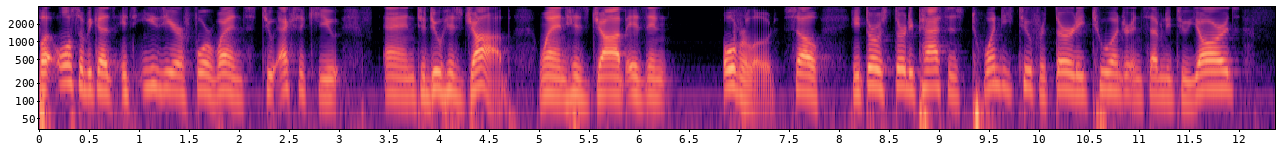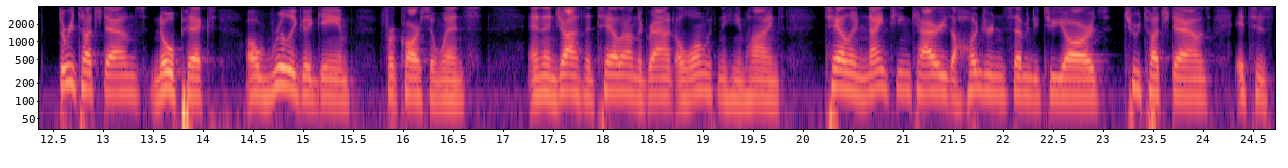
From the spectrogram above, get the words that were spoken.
but also because it's easier for Wentz to execute and to do his job when his job is in overload. So he throws 30 passes, 22 for 30, 272 yards, three touchdowns, no picks. A really good game for Carson Wentz. And then Jonathan Taylor on the ground, along with Nyheim Hines, Taylor, 19 carries, 172 yards, two touchdowns. It's his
